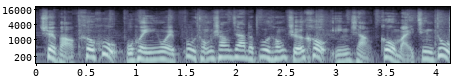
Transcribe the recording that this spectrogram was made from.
确保客户不会因为不同商家的不同折扣影响购买进度。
